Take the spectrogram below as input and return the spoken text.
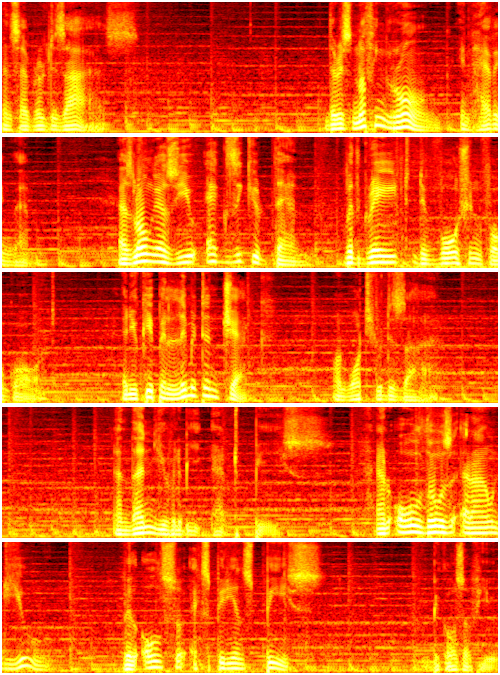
and several desires. There is nothing wrong in having them, as long as you execute them with great devotion for God and you keep a limit and check on what you desire. And then you will be at peace and all those around you will also experience peace because of you.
